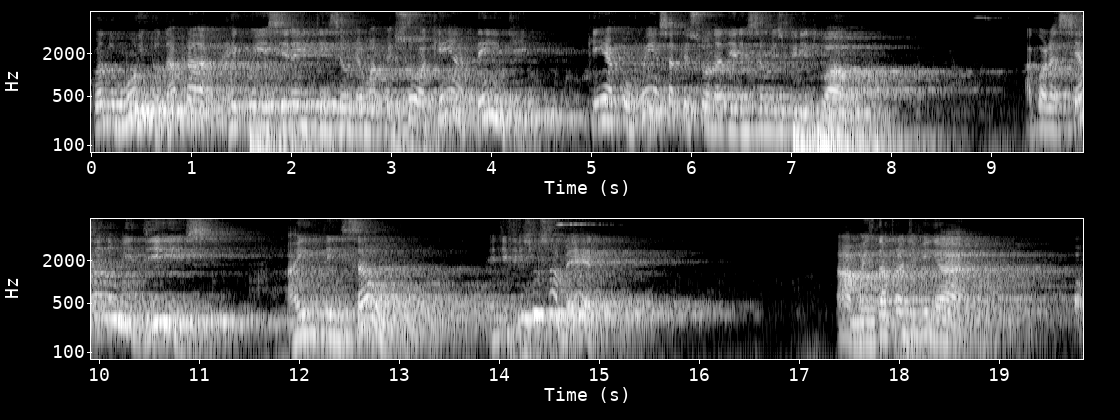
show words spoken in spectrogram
Quando muito dá para reconhecer a intenção de uma pessoa, quem atende, quem acompanha essa pessoa na direção espiritual. Agora, se ela não me diz a intenção, é difícil saber. Ah, mas dá para adivinhar. Bom,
